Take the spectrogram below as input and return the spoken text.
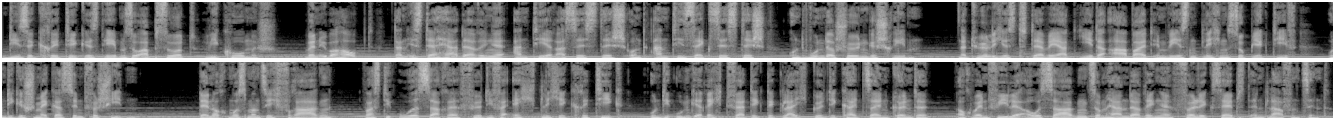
Diese Kritik ist ebenso absurd wie komisch. Wenn überhaupt, dann ist der Herr der Ringe antirassistisch und antisexistisch und wunderschön geschrieben. Natürlich ist der Wert jeder Arbeit im Wesentlichen subjektiv und die Geschmäcker sind verschieden. Dennoch muss man sich fragen, was die Ursache für die verächtliche Kritik und die ungerechtfertigte Gleichgültigkeit sein könnte, auch wenn viele Aussagen zum Herrn der Ringe völlig selbstentlarvend sind.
